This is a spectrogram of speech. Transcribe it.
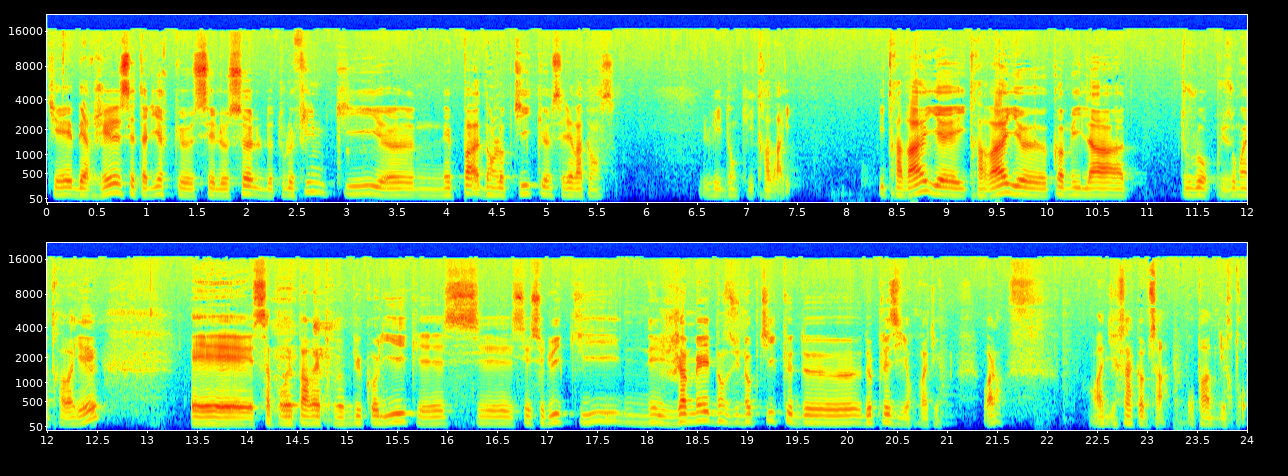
Qui est berger, c'est-à-dire que c'est le seul de tout le film qui euh, n'est pas dans l'optique c'est les vacances. Lui, donc, il travaille. Il travaille et il travaille euh, comme il a toujours plus ou moins travaillé. Et ça pourrait paraître bucolique, et c'est celui qui n'est jamais dans une optique de, de plaisir, on va dire. Voilà. On va dire ça comme ça, pour pas en dire trop.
